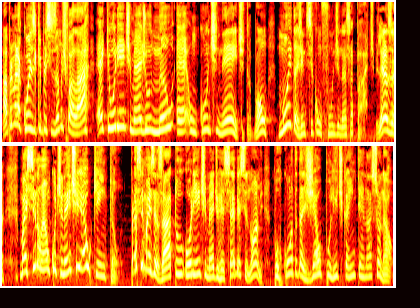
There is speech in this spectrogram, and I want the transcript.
a primeira coisa que precisamos falar é que o Oriente Médio não é um continente, tá bom? Muita gente se confunde nessa parte, beleza? Mas se não é um continente, é o que então? Para ser mais exato, o Oriente Médio recebe esse nome por conta da geopolítica internacional.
